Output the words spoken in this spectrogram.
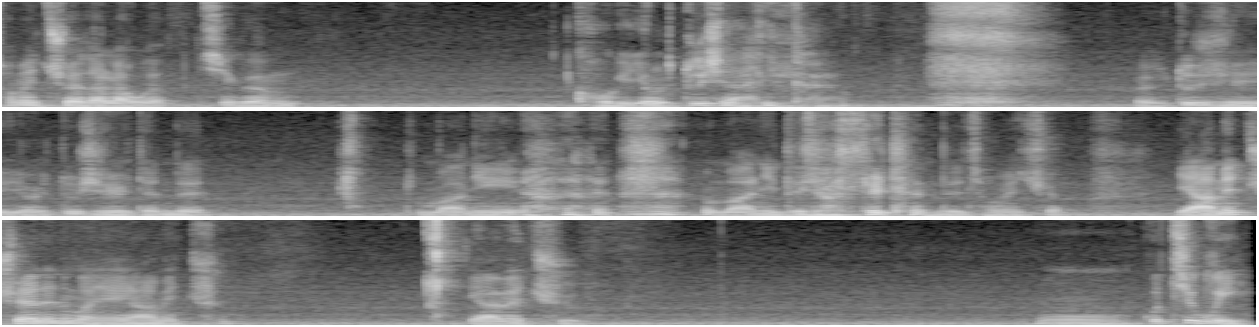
점액추 해달라고요? 지금 거기 12시 아닌가요? 12시 12시일 텐데 좀 많이 많이 늦었을 텐데 점액추 야매추 해야 되는 거 아니에요? 야매추? 야매추 어 꼬치구이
